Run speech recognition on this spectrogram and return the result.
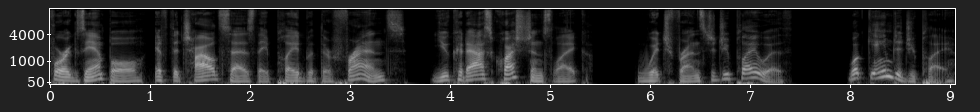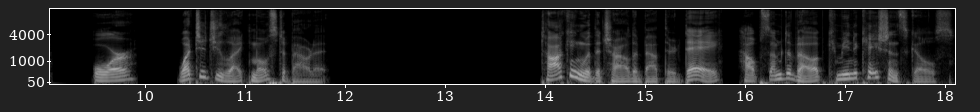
For example, if the child says they played with their friends, you could ask questions like, Which friends did you play with? What game did you play? Or, What did you like most about it? Talking with the child about their day helps them develop communication skills.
